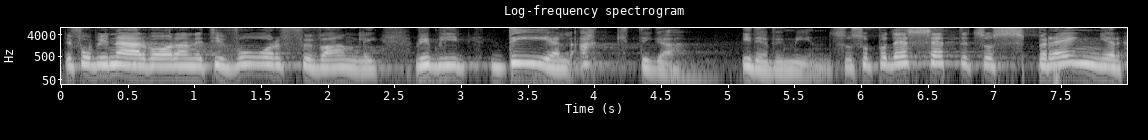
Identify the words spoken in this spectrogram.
Det får bli närvarande till vår förvandling. Vi blir delaktiga i det vi minns. Och så på det sättet så spränger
